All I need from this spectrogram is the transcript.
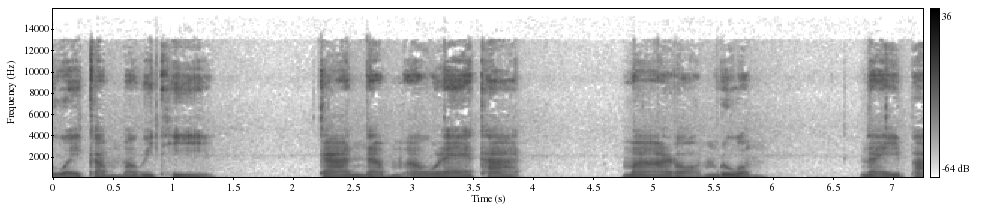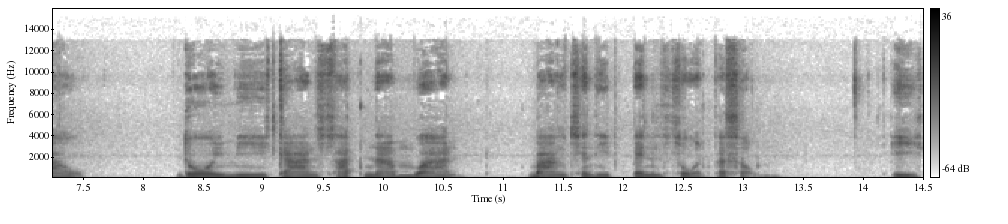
ด้วยกรรมวิธี การนำเอาแร่ธาตุมาหลอมรวมในเบ้า โดยมีการซัดน้ำว่าน บางชนิดเป็นส่วนผสม อีก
